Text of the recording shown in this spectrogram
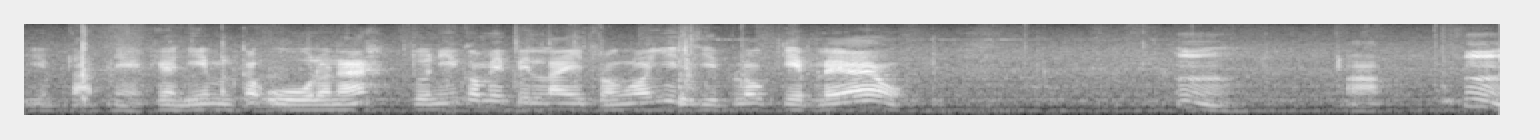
เก็บตัดเนี่ยแค่นี้มันก็โอแล้วนะ ตัวนี้ก็ไม่เป็นไรสองร้อยี่สิบเราเก็บแล้ว อืมอะอืม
